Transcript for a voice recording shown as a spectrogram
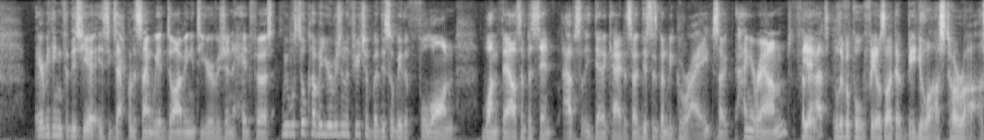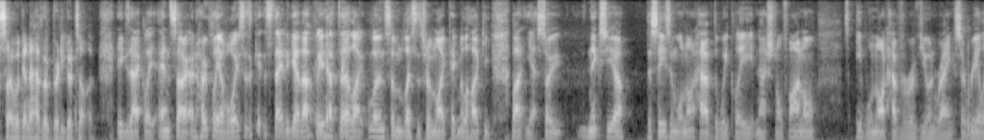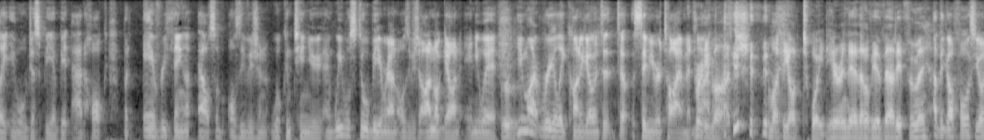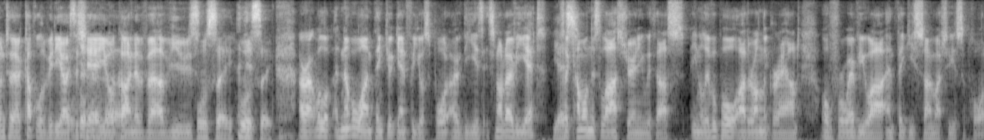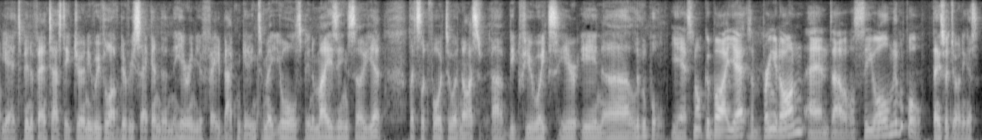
everything for this year is exactly the same. We are diving into Eurovision head first. We will still cover Eurovision in the future, but this will be the full on 1000% absolutely dedicated. So this is going to be great. So hang around for yeah, that. Liverpool feels like a big last hurrah. So we're going to have a pretty good time. Exactly. And so, and hopefully our voices can stay together. We have to like learn some lessons from like Kate Miller But yeah, so next year, the season will not have the weekly national final it will not have a review and rank. So really, it will just be a bit ad hoc. But everything else of Aussie Vision will continue, and we will still be around Aussie Vision. I'm not going anywhere. Mm. You might really kind of go into semi-retirement. Pretty much. might the odd tweet here and there. That'll be about it for me. I think I'll force you into a couple of videos to share your kind of uh, views. We'll see. We'll see. All right. Well, look. Number one, thank you again for your support over the years. It's not over yet. Yes. So come on this last journey with us in Liverpool, either on the ground or for wherever you are. And thank you so much for your support. Yeah, it's been a fantastic journey. We've loved every second, and hearing your feedback and getting to meet you all has been amazing. So, yeah, let's look forward to a nice uh, big few weeks here in uh, Liverpool. Yeah, it's not goodbye yet, so bring it on, and uh, we'll see you all in Liverpool. Thanks for joining us.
